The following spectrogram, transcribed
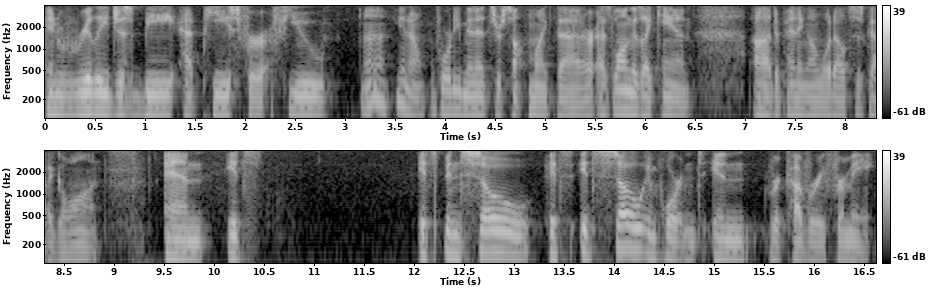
and really just be at peace for a few uh, you know 40 minutes or something like that or as long as i can uh, depending on what else has got to go on. And it's it's been so it's it's so important in recovery for me.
